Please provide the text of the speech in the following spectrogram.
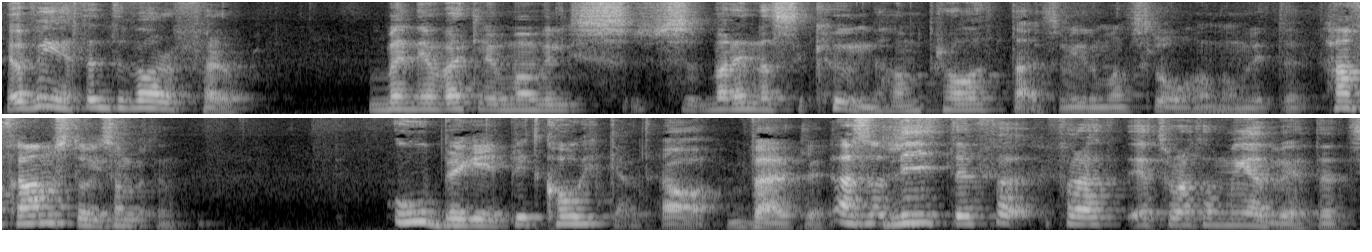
jag vet inte varför. Men jag verkligen, man vill, varenda sekund han pratar så vill man slå honom lite. Han framstår ju som obegripligt korkad. Ja, verkligen. Alltså, Lite för, för att jag tror att han medvetet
